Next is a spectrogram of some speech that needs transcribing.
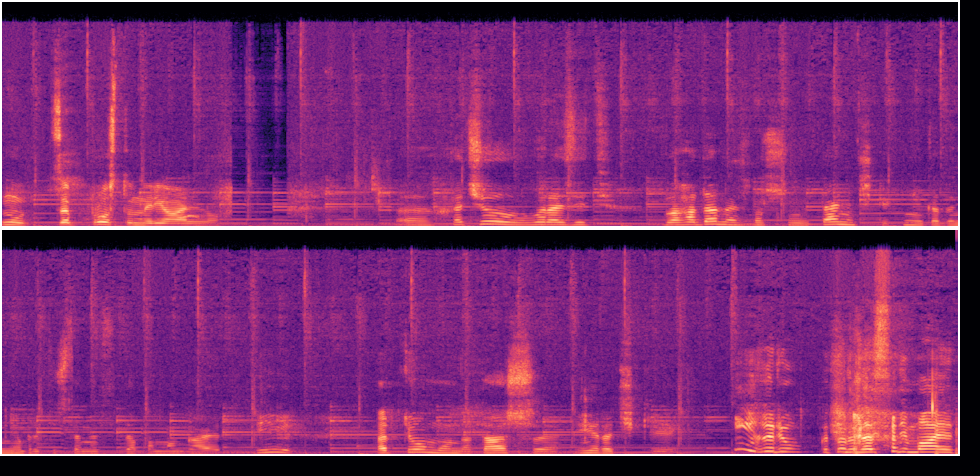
Ну це просто нереально. Э, Хочу выразить благодарность большую Танечке, к ней, когда не обратись, она всегда помогает. И Артему, Наташе, Ирочке, Игорю, который нас снимает,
